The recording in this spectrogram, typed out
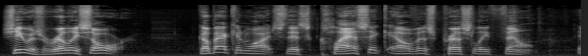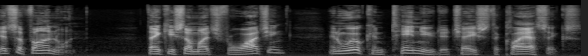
she was really sore. Go back and watch this classic Elvis Presley film. It's a fun one. Thank you so much for watching, and we'll continue to chase the classics.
